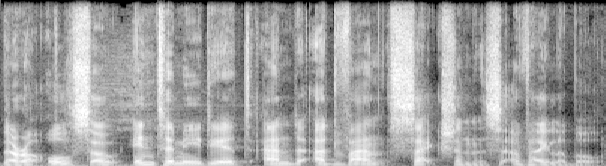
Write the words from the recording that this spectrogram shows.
There are also intermediate and advanced sections available.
